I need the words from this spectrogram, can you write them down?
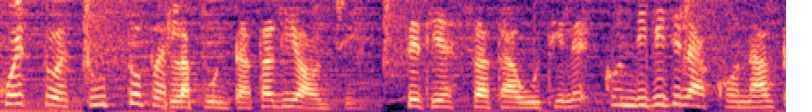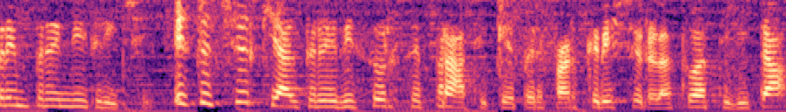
Questo è tutto per la puntata di oggi. Se ti è stata utile, condividila con altre imprenditrici. E se cerchi altre risorse pratiche per far crescere la tua attività,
